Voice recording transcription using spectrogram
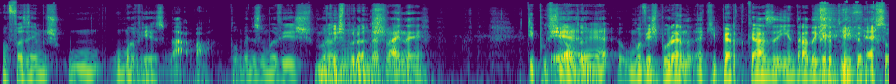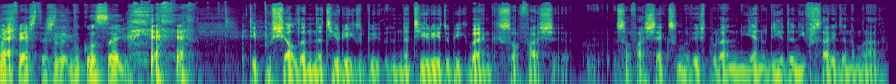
Ou fazemos um- uma vez, ah, vá, pelo menos uma vez por Uma ano. vez por ano. Vai, não é? Tipo o Sheldon. É, é uma vez por ano, aqui perto de casa e entrada gratuita, porque são as festas do do Conselho. Tipo o Sheldon na teoria, do, na teoria do Big Bang, que só faz, só faz sexo uma vez por ano e é no dia de aniversário da namorada.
